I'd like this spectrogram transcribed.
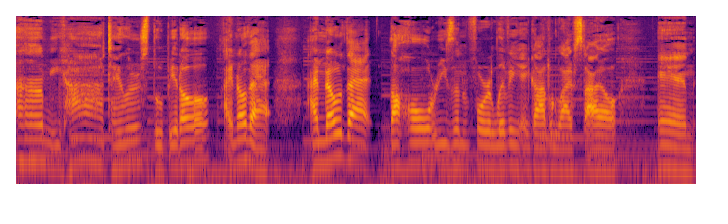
um, yeah, Taylor, stupido. I know that. I know that the whole reason for living a godly lifestyle and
